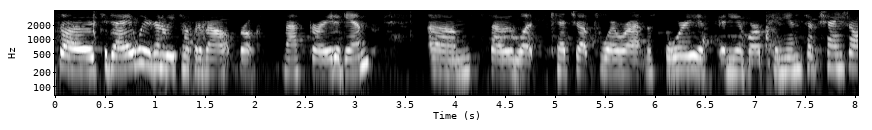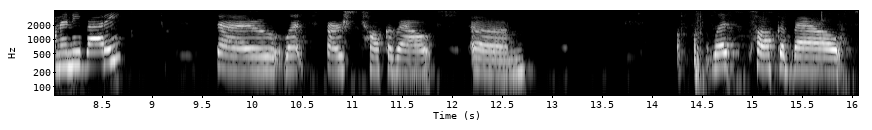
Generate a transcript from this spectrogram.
So today we're going to be talking about Bronx Masquerade again. Um, so let's catch up to where we're at in the story. If any of our opinions have changed on anybody. So let's first talk about. Um, let's talk about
